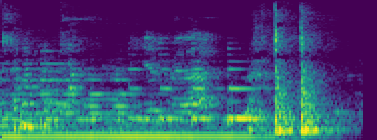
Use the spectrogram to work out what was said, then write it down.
ちょっ。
